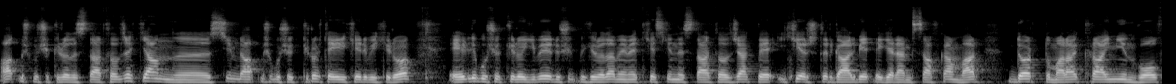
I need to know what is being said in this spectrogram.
60,5 kiloda start alacak. Yalnız şimdi 60,5 kilo tehlikeli bir kilo. 50,5 kilo gibi düşük bir kiloda Mehmet Keskin de start alacak ve 2 yarıştır galibiyetle gelen bir safkan var. 4 numara Crimean Wolf.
